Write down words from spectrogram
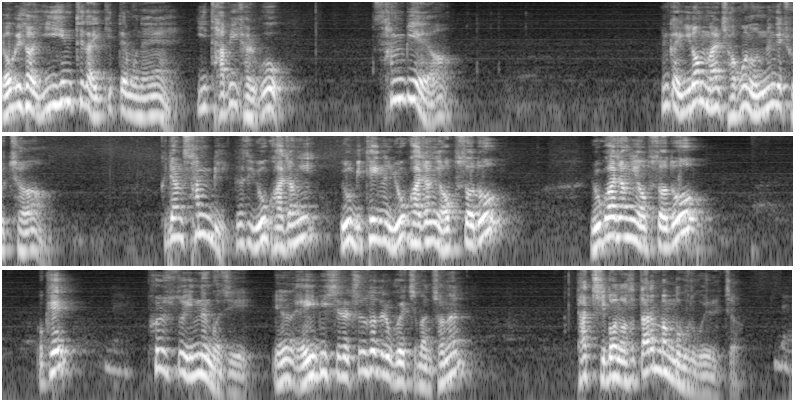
여기서 이 힌트가 있기 때문에 이 답이 결국 3B예요. 그러니까 이런 말 적어 놓는 게 좋죠. 그냥 3B. 그래서 요 과정이 요 밑에 있는 요 과정이 없어도 요 과정이 없어도 오케이? 네. 풀 수 있는 거지. 얘는 A, B, C를 순서대로 구했지만 저는 다 집어넣어서 다른 방법으로 구해냈죠. 네.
